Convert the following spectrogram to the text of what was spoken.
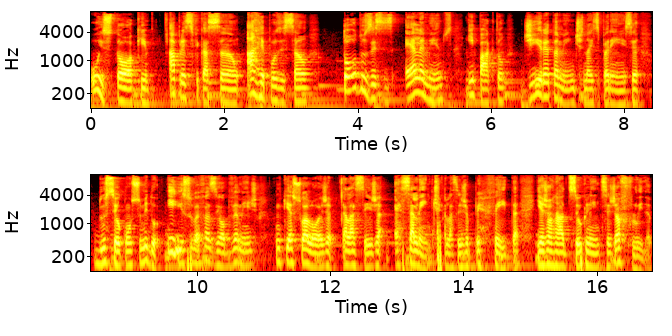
o estoque, a precificação, a reposição, todos esses elementos impactam diretamente na experiência do seu consumidor. E isso vai fazer, obviamente, com que a sua loja ela seja excelente, ela seja perfeita e a jornada do seu cliente seja fluida.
